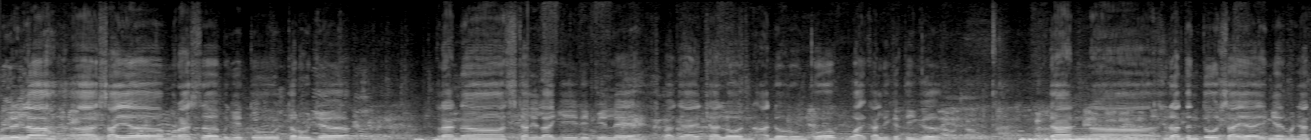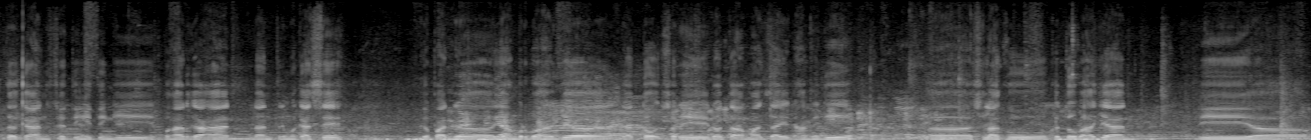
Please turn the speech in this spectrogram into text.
Alhamdulillah uh, saya merasa begitu teruja kerana sekali lagi dipilih sebagai calon Adun Rungkup buat kali ketiga dan uh, sudah tentu saya ingin menyatakan setinggi-tinggi penghargaan dan terima kasih kepada yang berbahagia Datuk Seri Dr. Ahmad Zaid Hamidi uh, selaku ketua bahagian di uh,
